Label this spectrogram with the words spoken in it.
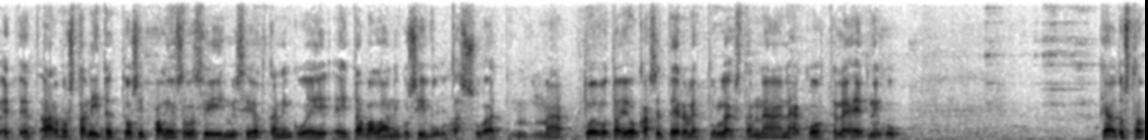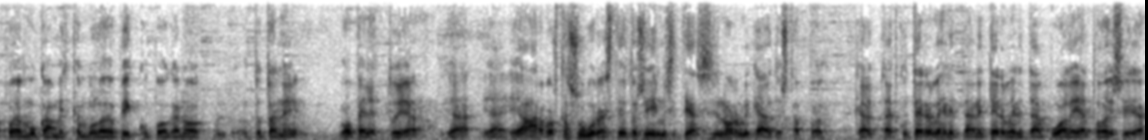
että, että arvostan itse tosi paljon sellaisia ihmisiä, jotka niin kuin ei, ei tavallaan niin kuin sivuuta sua. Että mä toivotan jokaisen tervetulleeksi tänne aina ja kohtelee heitä niin kuin käytöstapojen mukaan, mitkä mulla on jo pikkupoikana no, tota niin, opetettu ja, ja, ja, ja arvosta suuresti, että jos ihmiset ihan se normikäytöstapoja käyttää, että kun tervehditään, niin tervehditään puolia ja toisia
